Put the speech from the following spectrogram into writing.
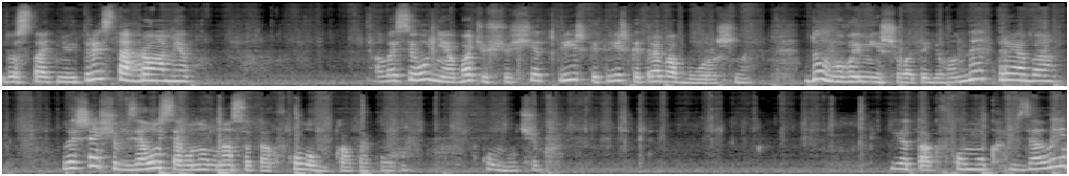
достатньо і 300 грамів. Але сьогодні я бачу, що ще трішки-трішки треба борошна. Довго вимішувати його не треба. Лише щоб взялося воно у нас отак, в колобка такого, в комочок. І отак в комок взяли.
